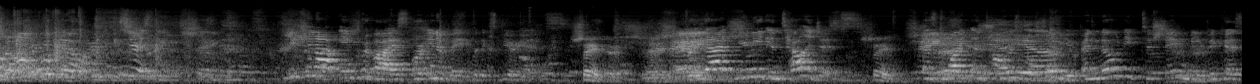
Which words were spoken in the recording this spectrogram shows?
No, seriously, you cannot improvise or innovate with experience. Safe. For that, you need intelligence. Safe. As White and Thomas will show you. And no need to shame me because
